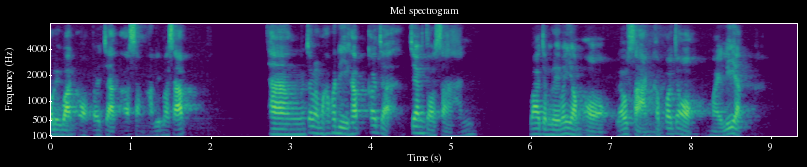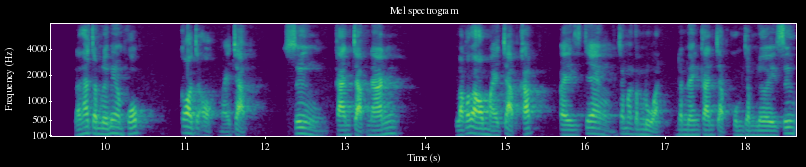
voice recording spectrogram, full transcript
บริวารออกไปจากอสังหาริมทรัพย์ ทางเจ้าหน้าที่คดีครับก็จะแจ้งต่อศาลว่าจำเลยไม่ยอมออก แล้วศาลครับก็จะออกหมายเรียก แล้วถ้าจำเลยไม่ยอมพบก็จะออกหมายจับ ซึ่งการจับนั้น เราก็เอาหมายจับครับ ไปแจ้งเจ้าหน้าที่ตำรวจดำเนินการจับกลุ่มจำเลย ซึ่ง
